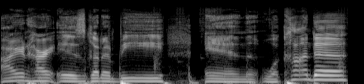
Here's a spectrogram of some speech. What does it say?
Ironheart is gonna be in Wakanda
